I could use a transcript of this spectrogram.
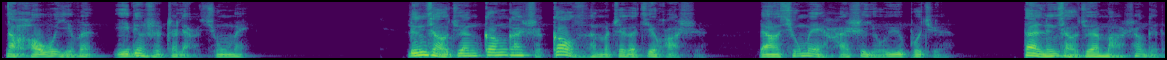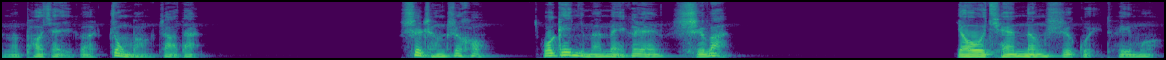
那毫无疑问一定是这两兄妹。林小娟刚开始告诉他们这个计划时，两兄妹还是犹豫不决，但林小娟马上给他们抛下一个重磅炸弹。事成之后，我给你们每个人十万。有钱能使鬼推磨，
